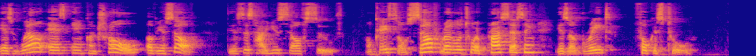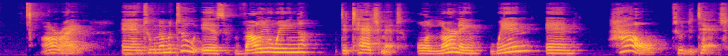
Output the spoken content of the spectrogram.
as well as in control of yourself. This is how you self soothe. Okay, so self regulatory processing is a great focus tool. All right, and tool number two is valuing detachment or learning when and how to detach.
